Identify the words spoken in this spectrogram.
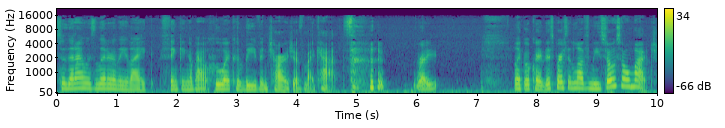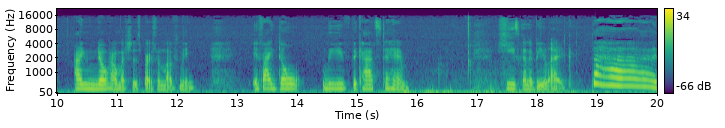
So then I was literally like thinking about who I could leave in charge of my cats. right? Like, okay, this person loves me so, so much. I know how much this person loves me. If I don't leave the cats to him, he's gonna be like, ah,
